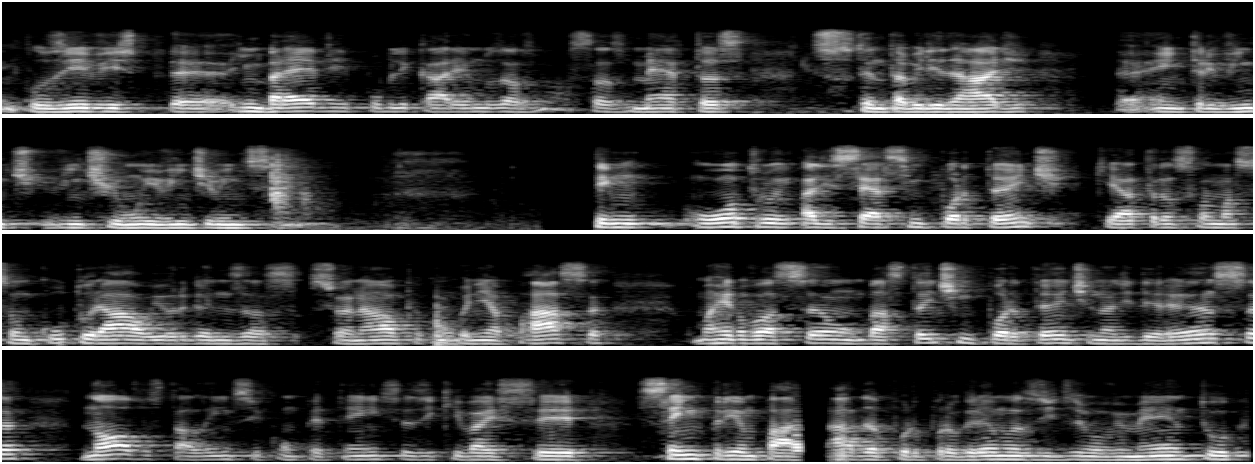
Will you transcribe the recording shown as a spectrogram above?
Inclusive, é, em breve publicaremos as nossas metas de sustentabilidade é, entre 2021 e 2025. Tem um outro alicerce importante, que é a transformação cultural e organizacional que a companhia passa, uma renovação bastante importante na liderança, novos talentos e competências e que vai ser sempre amparada por programas de desenvolvimento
